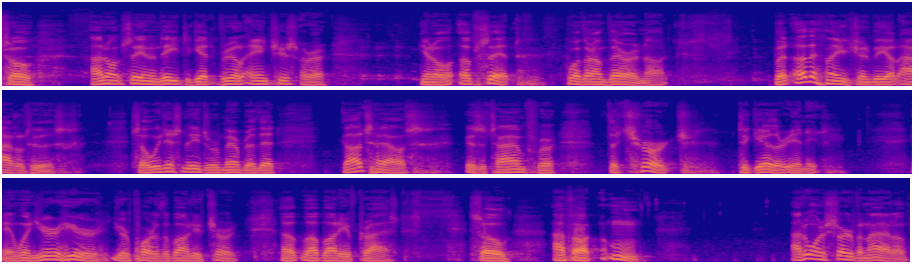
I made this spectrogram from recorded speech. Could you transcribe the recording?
So I don't see any need to get real anxious or, you know, upset whether I'm there or not. But other things can be an idol to us. So we just need to remember that God's house is a time for the church together in it. And when you're here, you're part of the body of church, uh, body of Christ. So I thought, hmm, I don't want to serve an idol.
